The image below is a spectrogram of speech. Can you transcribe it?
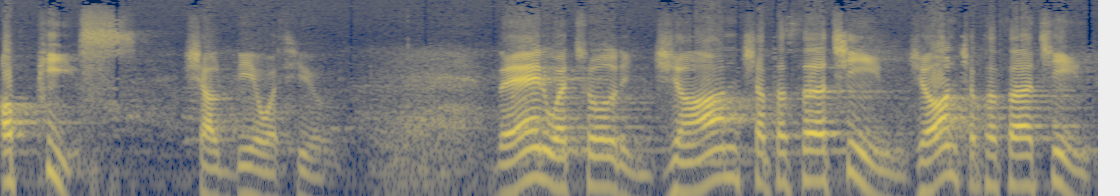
of peace shall be with you. Then we're told in John chapter 13. John chapter 13.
